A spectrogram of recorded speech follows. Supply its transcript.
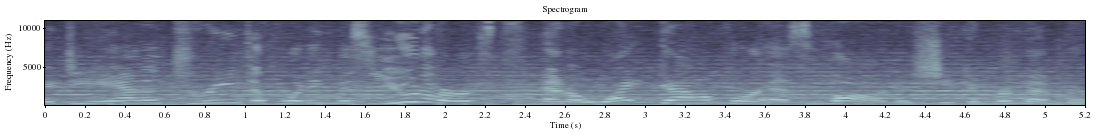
Why Deanna dreamed of winning Miss Universe in a white gown for as long as she can remember.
